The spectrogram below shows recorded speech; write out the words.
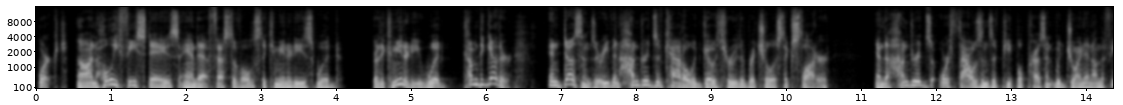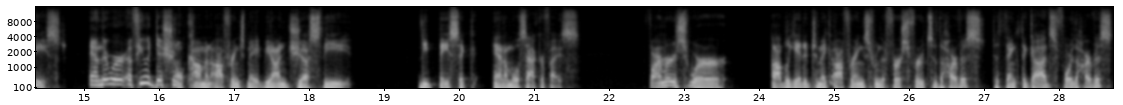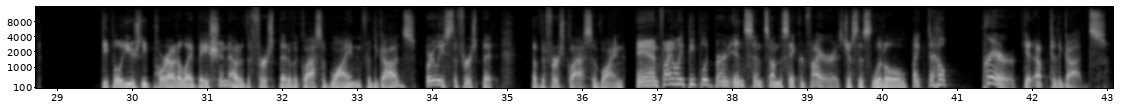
worked. On holy feast days and at festivals, the communities would, or the community would come together, and dozens or even hundreds of cattle would go through the ritualistic slaughter, and the hundreds or thousands of people present would join in on the feast. And there were a few additional common offerings made beyond just the the basic animal sacrifice. Farmers were obligated to make offerings from the first fruits of the harvest to thank the gods for the harvest. People would usually pour out a libation out of the first bit of a glass of wine for the gods, or at least the first bit of the first glass of wine. And finally, people would burn incense on the sacred fire as just this little, like to help prayer get up to the gods,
